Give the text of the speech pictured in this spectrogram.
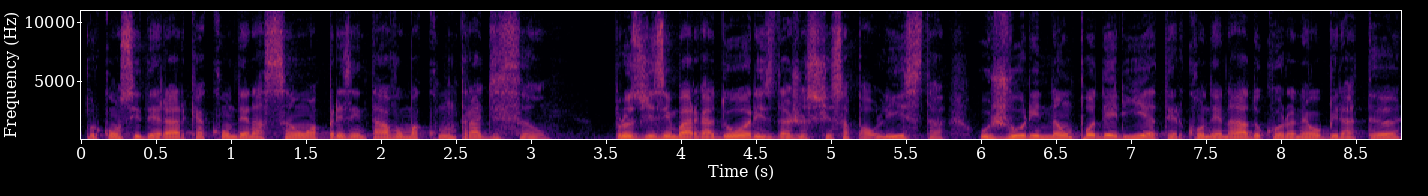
por considerar que a condenação apresentava uma contradição. Para os desembargadores da Justiça Paulista, o júri não poderia ter condenado o coronel Biratã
